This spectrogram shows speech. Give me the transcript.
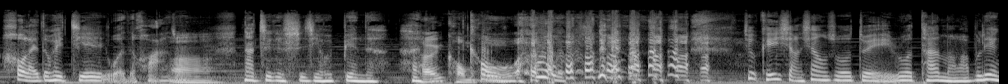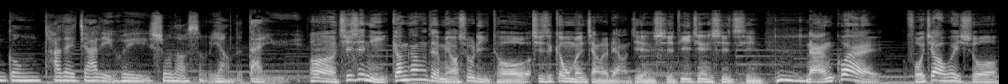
后来都会接我的话，说：“啊，那这个世界会变得很很恐恐怖，就可以想象说，对，如果他的妈妈不练功，他在家里会受到什么样的待遇？嗯，其实你刚刚的描述里头，其实跟我们讲了两件事。第一件事情，嗯难怪佛教会说，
